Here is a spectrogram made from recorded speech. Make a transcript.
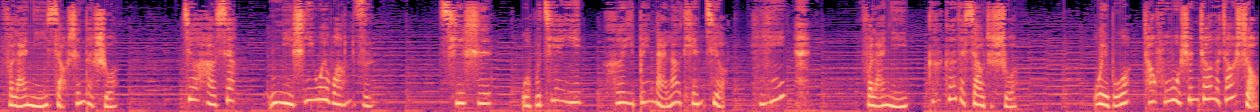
弗兰尼小声的说，就好像你是一位王子。其实我不介意喝一杯奶酪甜酒。嘿嘿，弗兰尼咯咯的笑着说。韦伯朝服务生招了招手，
